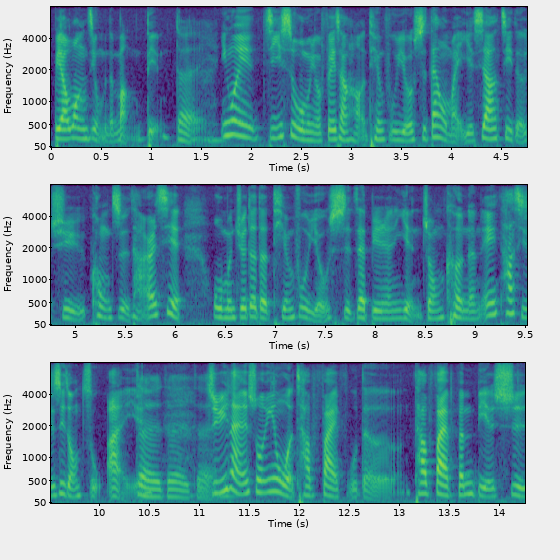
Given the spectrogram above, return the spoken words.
不要忘记我们的盲点。对，因为即使我们有非常好的天赋优势，但我们也是要记得去控制它。而且我们觉得的天赋优势，在别人眼中可能，诶，它其实是一种阻碍耶。对对对。举例来说，因为我 Top Five 的 Top Five 分别是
